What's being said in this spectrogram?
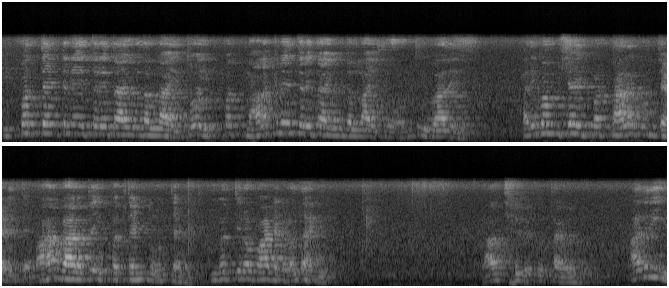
ಇಪ್ಪತ್ತೆಂಟನೇ ತೆರೆತಾಯುವುದಲ್ಲಾಯಿತು ಇಪ್ಪತ್ನಾಲ್ಕನೇ ತೆರೆತಾಯುವುದಲ್ಲಾಯಿತು ಅಂತ ವಿವಾದ ಇದೆ. ಹರಿವಂಶ ಇಪ್ಪತ್ನಾಲ್ಕು ಅಂತ ಹೇಳುತ್ತೆ ಮಹಾಭಾರತ ಇಪ್ಪತ್ತೆಂಟು ಅಂತ ಹೇಳುತ್ತೆ. ಇವತ್ತಿರೋ ಪಾಠಗಳಲ್ಲಿ ಹಾಗೆ. ಯಾವ್ದು ತಿಳಿಬೇಕು ಗೊತ್ತಾಗೋದು? ಆದರೆ ಈ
